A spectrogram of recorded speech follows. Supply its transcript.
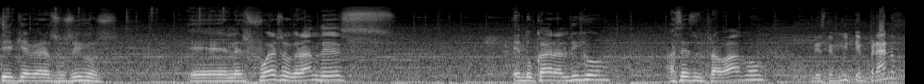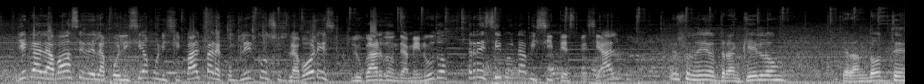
tiene que ver a sus hijos. El esfuerzo grande es educar al hijo, hacer su trabajo, desde muy temprano, llega a la base de la Policía Municipal para cumplir con sus labores, lugar donde a menudo recibe una visita especial. Es un niño tranquilo, grandote.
